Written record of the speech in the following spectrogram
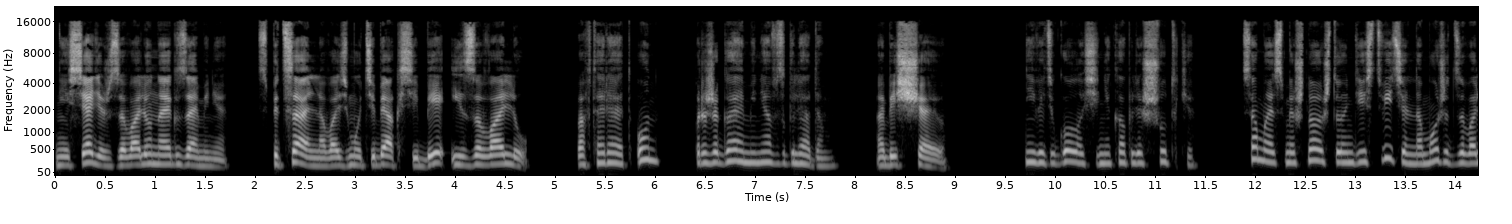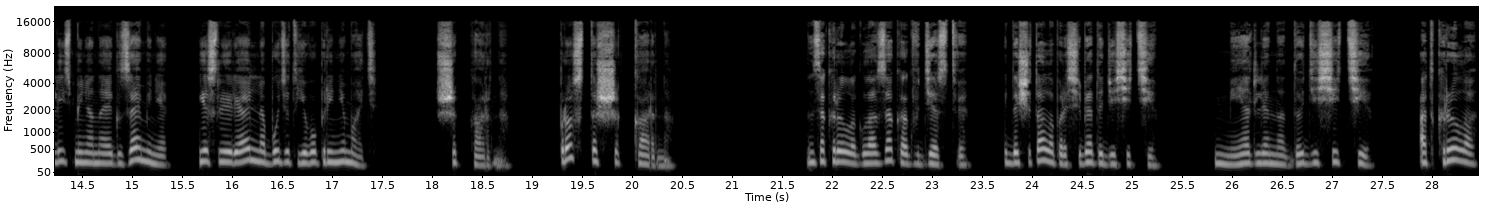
не сядешь, завалю на экзамене. Специально возьму тебя к себе и завалю. Повторяет он, прожигая меня взглядом. Обещаю. И ведь в голосе ни капли шутки. Самое смешное, что он действительно может завалить меня на экзамене, если реально будет его принимать. Шикарно. Просто шикарно. Закрыла глаза, как в детстве, и досчитала про себя до десяти. Медленно, до десяти. Открыла,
